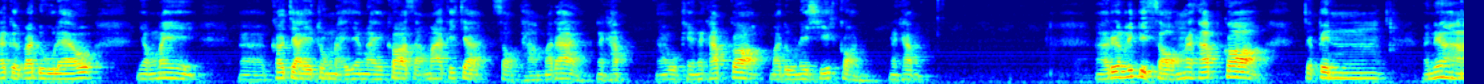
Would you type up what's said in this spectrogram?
ถ้าเกิดว่าดูแล้วยังไม่เข้าใจตรงไหนยังไงก็สามารถที่จะสอบถามมาได้นะครับนะโอเคนะครับ ก็มาดูในชีตก่อนนะครับ เรื่องลิปิด2นะครับก็จะเป็นเนื้อหา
